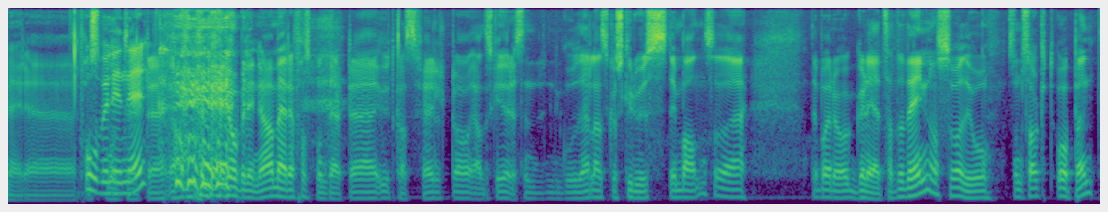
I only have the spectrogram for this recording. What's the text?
mer eh, fastmonterte- Ja, mer mer fastmonterte utkastfelt. Og ja, det skal gjøres en god del. Det skal skrus den banen, så det, det er bare å glede seg til den. Og så er det jo som sagt åpent.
